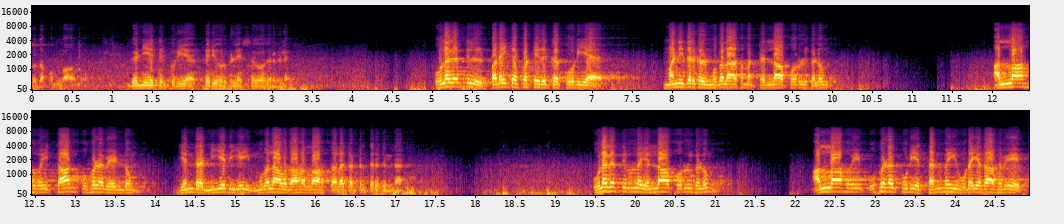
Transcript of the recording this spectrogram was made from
صدق الله கண்ணியத்திற்குரிய பெரியோர்களே சகோதரர்களே உலகத்தில் படைக்கப்பட்டிருக்கக்கூடிய மனிதர்கள் முதலாக மற்ற எல்லா பொருள்களும் அல்லாஹுவை தான் புகழ வேண்டும் என்ற நியதியை முதலாவதாக அல்லாஹ் தாலா உலகத்தில் உள்ள எல்லா பொருள்களும் அல்லாஹுவை புகழக்கூடிய தன்மை உடையதாகவே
